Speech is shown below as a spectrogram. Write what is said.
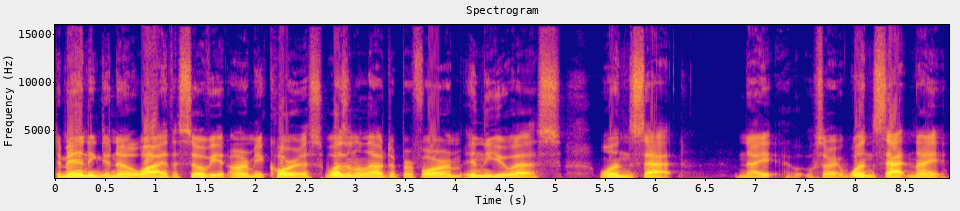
demanding to know why the Soviet Army chorus wasn't allowed to perform in the U.S. One sat night, sorry, one sat night,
